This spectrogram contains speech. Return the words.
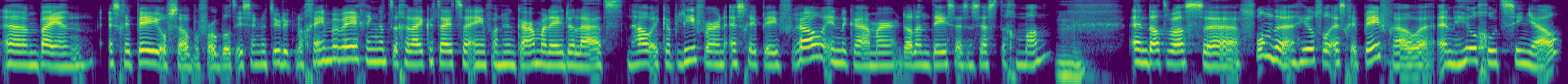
Ehm, bij een SGP of zo bijvoorbeeld is er natuurlijk nog geen beweging. En tegelijkertijd zei een van hun Kamerleden laatst... nou, ik heb liever een SGP-vrouw in de Kamer dan een D66-man. En dat was, eh, vonden heel veel SGP-vrouwen een heel goed signaal.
